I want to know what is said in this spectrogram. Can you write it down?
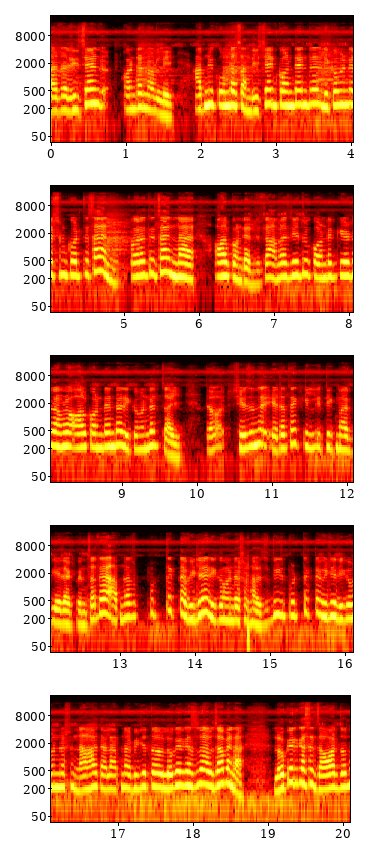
আর রিসেন্ট কন্টেন্ট অনলি আপনি কোনটা চান? রিসেন্ট কন্টেন্টের রিকমেন্ডেশন করতে চান, করাতে চান না অল কন্টেন্ট তো আমরা যেহেতু কন্টেন্ট ক্রিয়েটর আমরা অল কন্টেন্টটা রিকমেন্ডেড চাই। তো সেই জন্য এটাতে টিক মার্ক দিয়ে রাখবেন? যাতে আপনার প্রত্যেকটা ভিডিও রিকমেন্ডেশন হয়। যদি প্রত্যেকটা ভিডিও রিকমেন্ডেশন না হয়, তাহলে আপনার ভিডিও তো লোকের কাছে যাবে না। লোকের কাছে যাওয়ার জন্য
